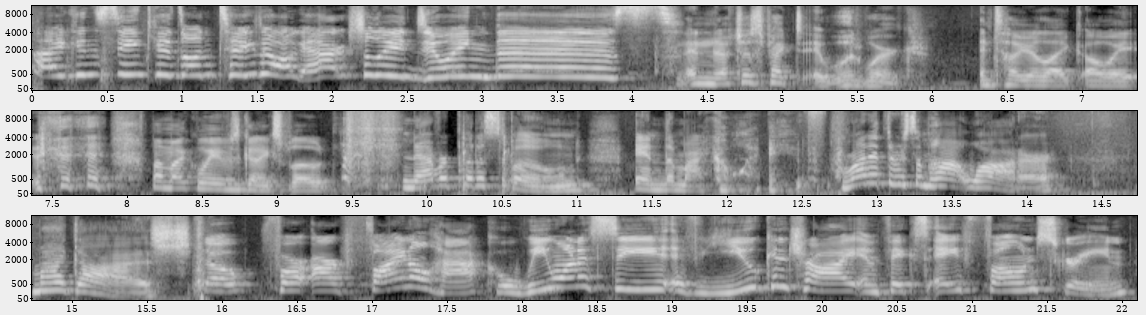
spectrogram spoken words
I can see kids on TikTok actually doing this. In retrospect, it would work. Until you're like, oh wait, my microwave is gonna explode. Never put a spoon in the microwave. Run it through some hot water. My gosh. So for our final hack, we want to see if you can try and fix a phone screen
